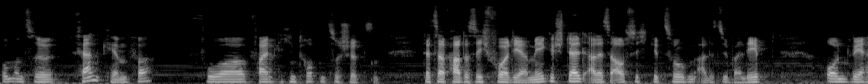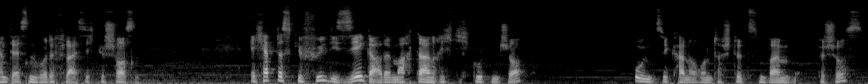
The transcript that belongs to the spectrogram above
um unsere Fernkämpfer vor feindlichen Truppen zu schützen. Deshalb hat er sich vor die Armee gestellt, alles auf sich gezogen, alles überlebt und währenddessen wurde fleißig geschossen. Ich habe das Gefühl, die Seegarde macht da einen richtig guten Job und sie kann auch unterstützen beim Beschuss.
